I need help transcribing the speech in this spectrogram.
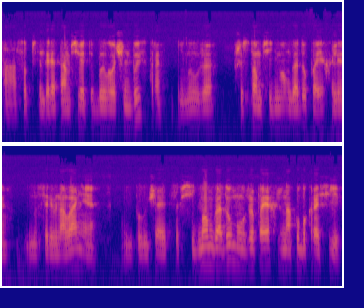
а, собственно говоря, там все это было очень быстро, и мы уже в шестом-седьмом году поехали на соревнования, и получается, в седьмом году мы уже поехали на Кубок России.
